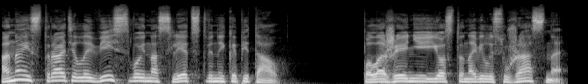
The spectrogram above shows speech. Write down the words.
она истратила весь свой наследственный капитал. Положение ее становилось ужасно,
